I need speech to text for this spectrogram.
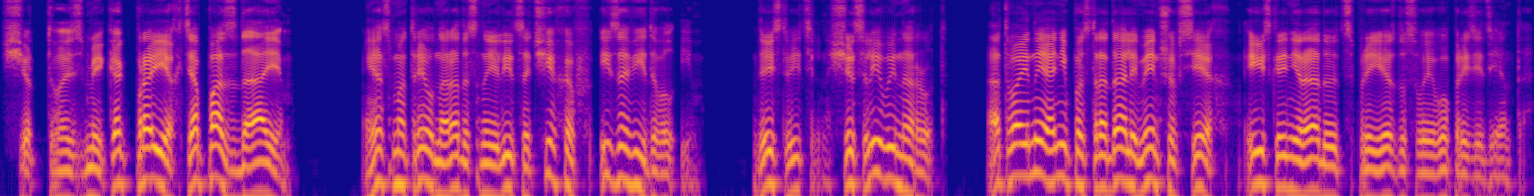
Черт возьми, как проехать? Опоздаем. Я смотрел на радостные лица чехов и завидовал им. Действительно, счастливый народ. От войны они пострадали меньше всех и искренне радуются приезду своего президента.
